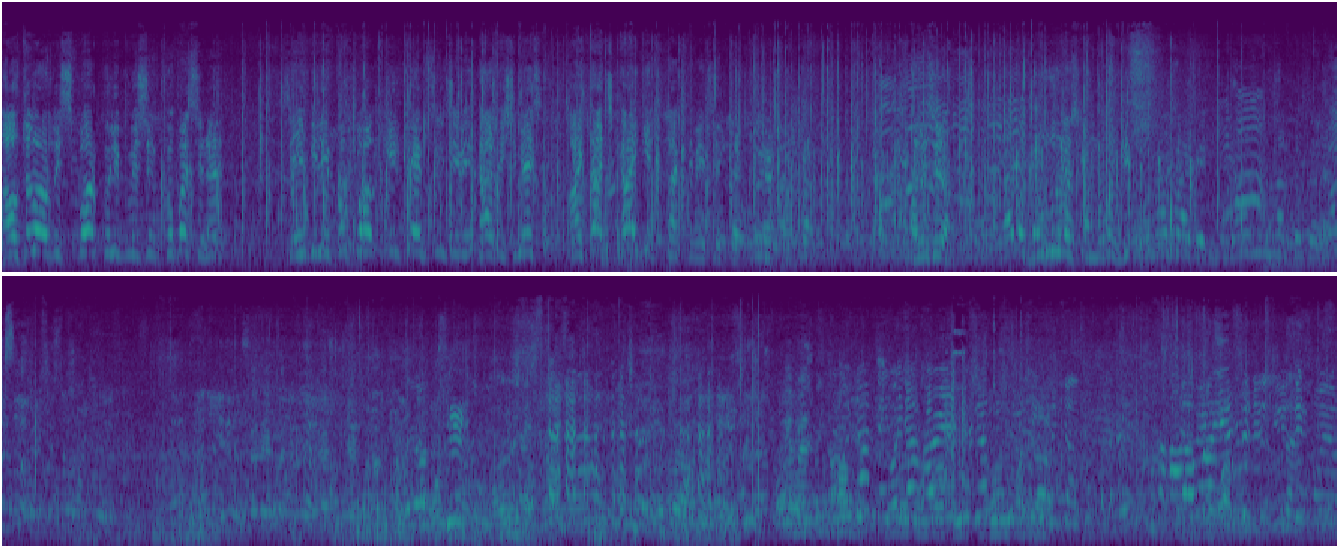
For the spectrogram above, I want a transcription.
Altınordu Spor Kulübümüzün kupasını sevgili futbol ilk temsilci kardeşimiz Aytaç Kaygil takdim edecekler. Buyurun. Alıcı. Burdur Başkan burada biz Hocam öğreteceğim. Hocam öğretiniz. Yüzün koyun.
